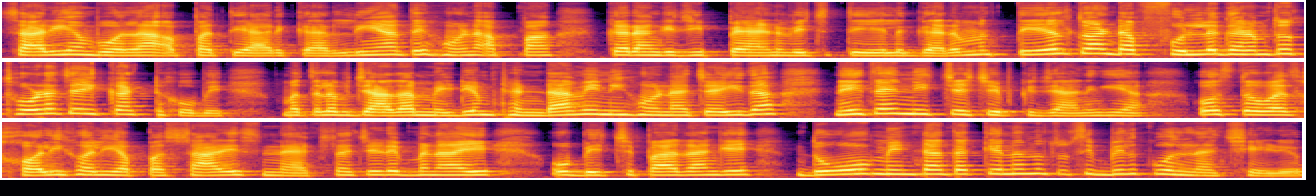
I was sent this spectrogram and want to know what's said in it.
ਸਾਰੀਆਂ ਬੋਲਾਂ ਆਪਾਂ ਤਿਆਰ ਕਰ ਲੀਆਂ ਤੇ ਹੁਣ ਆਪਾਂ ਕਰਾਂਗੇ ਜੀ ਪੈਨ ਵਿੱਚ ਤੇਲ ਗਰਮ। ਤੇਲ ਤੁਹਾਡਾ ਫੁੱਲ ਗਰਮ ਤੋਂ ਥੋੜਾ ਜਿਹਾ ਹੀ ਘੱਟ ਹੋਵੇ। ਮਤਲਬ ਜ਼ਿਆਦਾ ਮੀਡੀਅਮ ਠੰਡਾ ਵੀ ਨਹੀਂ ਹੋਣਾ ਚਾਹੀਦਾ, ਨਹੀਂ ਤਾਂ ਇਹ ਨੀਚੇ ਚਿਪਕ ਜਾਣਗੀਆਂ। ਉਸ ਤੋਂ ਬਾਅਦ ਹੌਲੀ ਹੌਲੀ ਆਪਾਂ ਸਾਰੇ ਸਨੈਕਸ ਆ ਜਿਹੜੇ ਬਣਾਏ, ਉਹ ਵਿੱਚ ਪਾ ਦਾਂਗੇ। 2 ਮਿੰਟਾਂ ਤੱਕ ਇਹਨਾਂ ਨੂੰ ਤੁਸੀਂ ਬਿਲਕੁਲ ਨਾ ਛੇੜਿਓ।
